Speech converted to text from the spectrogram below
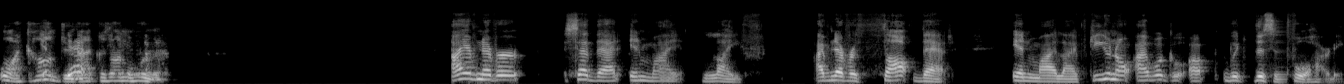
"Oh, I can't do yeah. that because I'm a woman." I have never said that in my life. I've never thought that in my life. Do you know I will go up which this is foolhardy.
